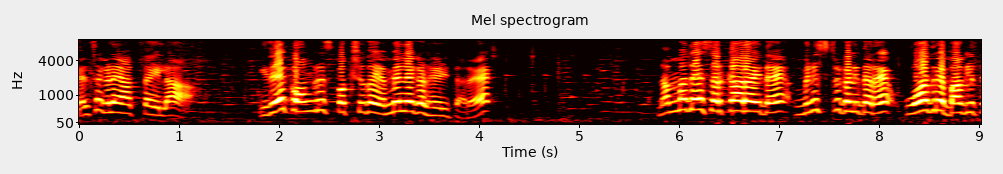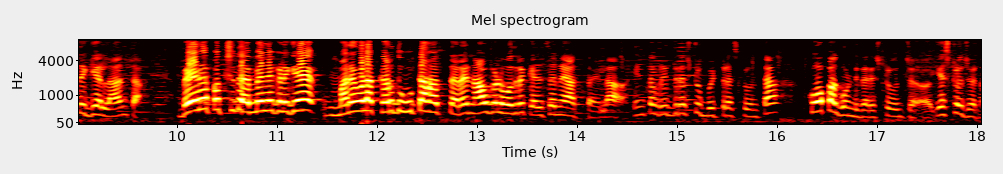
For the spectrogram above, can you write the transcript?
ಕೆಲಸಗಳೇ ಆಗ್ತಾ ಇಲ್ಲ. ಇದೇ ಕಾಂಗ್ರೆಸ್ ಪಕ್ಷದ ಎಂ ಎಲ್ ಎಗಳು ಹೇಳ್ತಾರೆ, ನಮ್ಮದೇ ಸರ್ಕಾರ ಇದೆ, ಮಿನಿಸ್ಟರ್ಗಳಿದ್ದಾರೆ, ಹೋದ್ರೆ ಬಾಗಿಲು ತೆಗಿಯಲ್ಲ ಅಂತ. ಬೇರೆ ಪಕ್ಷದ ಎಂ ಎಲ್ ಎಗಳಿಗೆ ಮನೆ ಒಳಗೆ ಕರೆದು ಊಟ ಹಾಕ್ತಾರೆ, ನಾವುಗಳು ಹೋದ್ರೆ ಕೆಲಸನೇ ಆಗ್ತಾ ಇಲ್ಲ. ಇಂಥವ್ರು ಇದ್ರಷ್ಟು ಬಿಟ್ರಷ್ಟು ಅಂತ ಕೋಪಗೊಂಡಿದ್ದಾರೆ ಎಷ್ಟೋ ಜ, ಎಷ್ಟೋ ಜನ.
